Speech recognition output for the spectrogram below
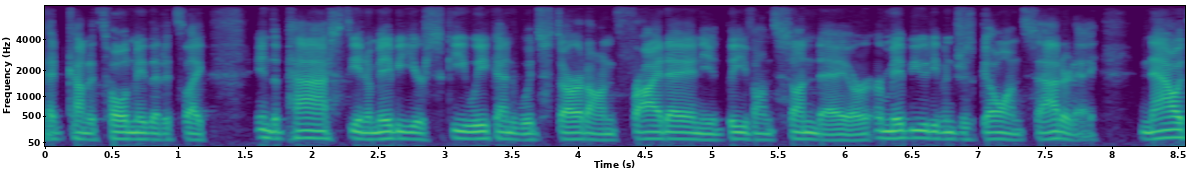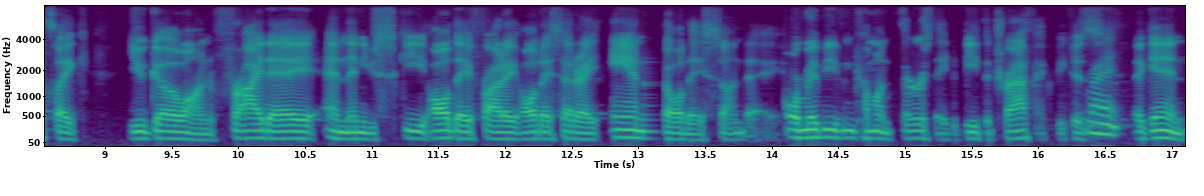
had kind of told me that it's like in the past, you know, maybe your ski weekend would start on Friday and you'd leave on Sunday, or or maybe you'd even just go on Saturday. Now it's like you go on Friday and then you ski all day Friday, all day Saturday, and all day Sunday, or maybe even come on Thursday to beat the traffic because Right. again,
